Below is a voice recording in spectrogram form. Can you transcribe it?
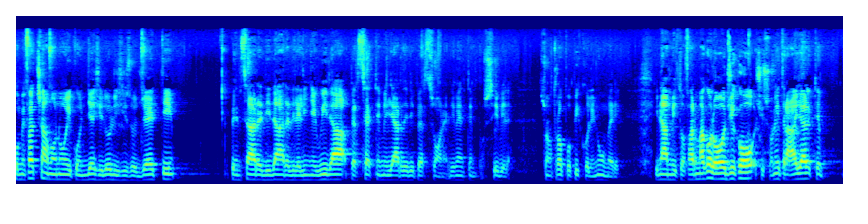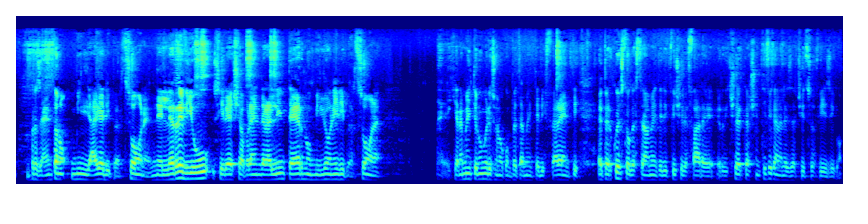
come facciamo noi con 10-12 soggetti pensare di dare delle linee guida per 7 miliardi di persone? Diventa impossibile, sono troppo piccoli numeri. In ambito farmacologico ci sono i trial che presentano migliaia di persone, nelle review si riesce a prendere all'interno milioni di persone eh, chiaramente i numeri sono completamente differenti, è per questo che è estremamente difficile fare ricerca scientifica nell'esercizio fisico,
